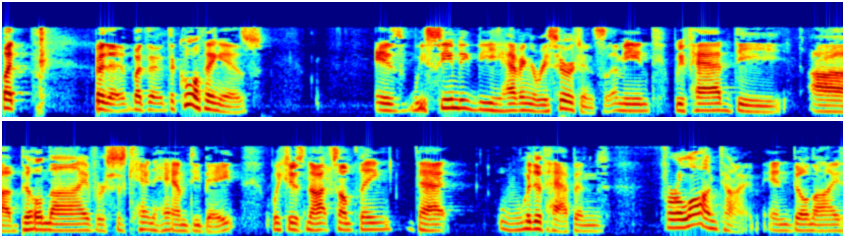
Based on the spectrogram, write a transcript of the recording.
But but uh, but the the cool thing is is we seem to be having a resurgence. I mean, we've had the uh, Bill Nye versus Ken Ham debate, which is not something that would have happened for a long time. And Bill Nye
